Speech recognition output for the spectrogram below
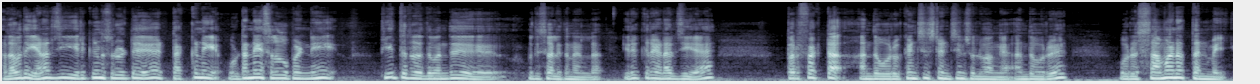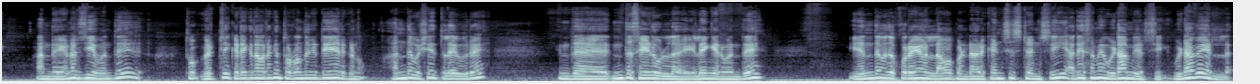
அதாவது எனர்ஜி இருக்குதுன்னு சொல்லிட்டு டக்குன்னு உடனே செலவு பண்ணி தீர்த்துடுறது வந்து புத்திசாலித்தனம் இல்லை. இருக்கிற எனர்ஜியை பர்ஃபெக்டாக அந்த ஒரு கன்சிஸ்டன்சின்னு சொல்லுவாங்க. அந்த ஒரு ஒரு சமணத்தன்மை. அந்த எனர்ஜியை வந்து தொ- வெற்றி கிடைக்கிற வரைக்கும் தொடர்ந்துக்கிட்டே இருக்கணும். அந்த விஷயத்தில் இவர் இந்த இந்த சைடு உள்ள இளைஞர் வந்து எந்தவித குறையும் இல்லாமல் பண்ணுறாரு கன்சிஸ்டன்சி அதே சமயம் விடாமுயற்சி. விடவே இல்லை.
